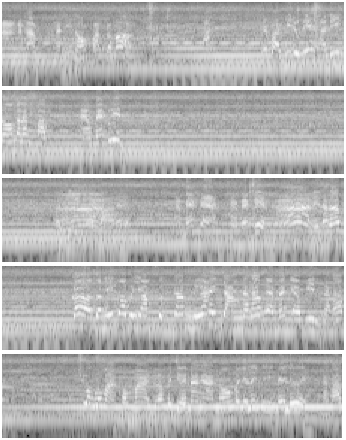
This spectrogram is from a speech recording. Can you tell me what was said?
อ่านะครับ อันนี้น้องปรับแล้วก็อะเดี๋ยวปล่อยพี่ดูนี่อันนี้น้องกำลังปรับ L Max เล่นอันนี้มีไฟมาแล้วเนี่ย L Max เนี่ย L Max เล่นอ่านี่นะครับ ก็ตอนนี้ก็พยายามฝึกกล้ามเนื้อให้จำนะครับ L Max L Min นะครับ ช่วงระหว่างคอมมานด์เราไปเจอหน้างานน้องก็จะเล่นเองได้เลยนะครับ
